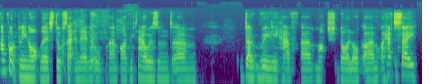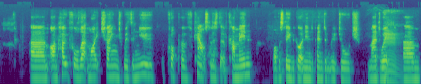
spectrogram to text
Unfortunately, not. They're still sat in their little um, ivory towers and um, don't really have um, much dialogue. Um, I have to say, um, I'm hopeful that might change with the new crop of councillors that have come in. Obviously, we've got an independent with George Madgwick. Mm. Um,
